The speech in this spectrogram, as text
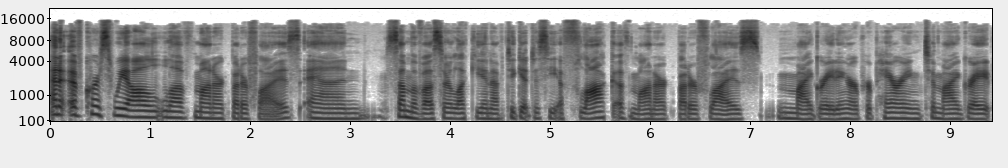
And of course, we all love monarch butterflies, and some of us are lucky enough to get to see a flock of monarch butterflies migrating or preparing to migrate.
